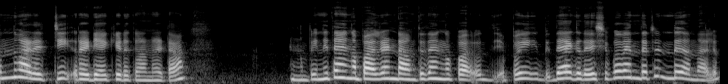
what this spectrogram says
ഒന്ന് വഴറ്റി റെഡിയാക്കി എടുക്കുകയാണ് കേട്ടോ. പിന്നെ തേങ്ങാപ്പാൽ രണ്ടാമത്തെ തേങ്ങാപ്പാൽ ഇപ്പോൾ ഇത് ഏകദേശം ഇപ്പോൾ വെന്തിട്ടുണ്ട്. എന്നാലും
